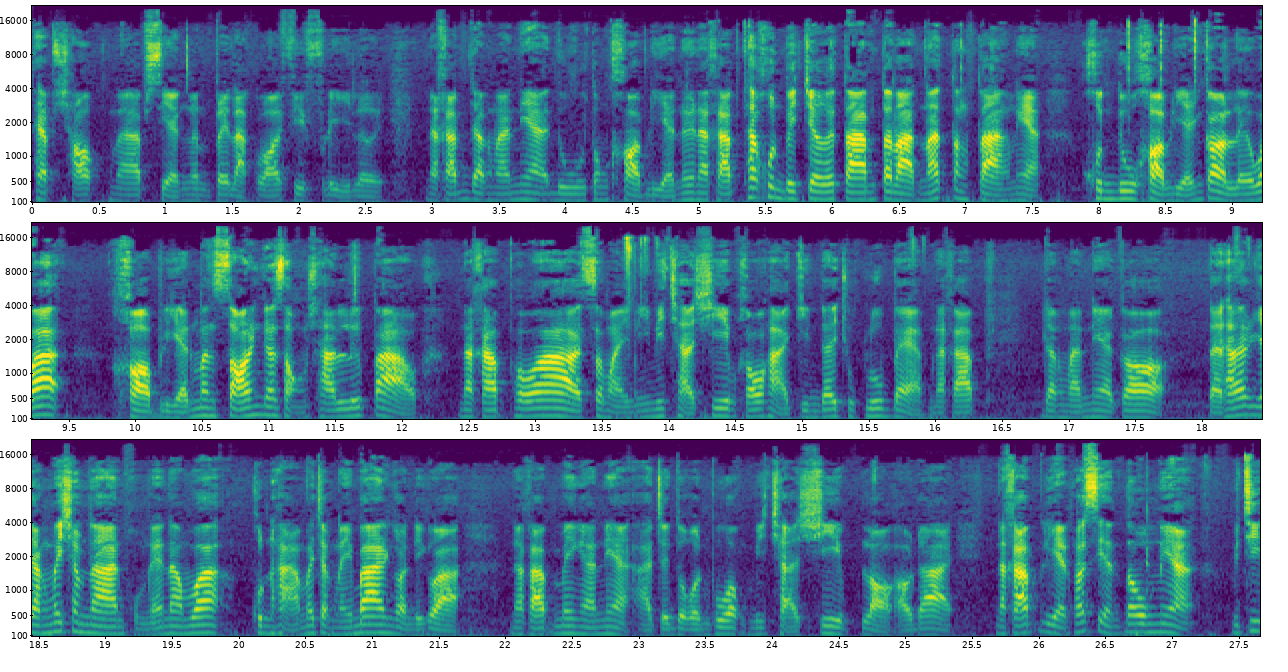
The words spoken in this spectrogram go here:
แทบช็อกนะครับเสียเงินไปหลักร้อยฟรีๆเลยนะครับดังนั้นเนี่ยดูตรงขอบเหรียญด้วยนะครับ ถ้าคุณไปเจอตามตลาดนัดต่างๆเนี่ยคุณดูขอบเหรียญก่อนเลยว่าขอบเหรียญมันซ้อนกัน 2 ชั้นหรือเปล่านะครับเพราะว่าสมัยนี้มิจฉาชีพเขาหากินได้ทุกรูปแบบนะครับ ดังนั้นเนี่ยก็แต่ถ้ายังไม่ชำนาญผมแนะนำว่าคุณหามาจากในบ้านก่อนดีกว่า นะครับ ไม่งั้นเนี่ยอาจจะโดนพวกมิจฉาชีพหลอกเอาได้นะครับ เหรียญพระเศียรตรงเนี่ยวิธี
